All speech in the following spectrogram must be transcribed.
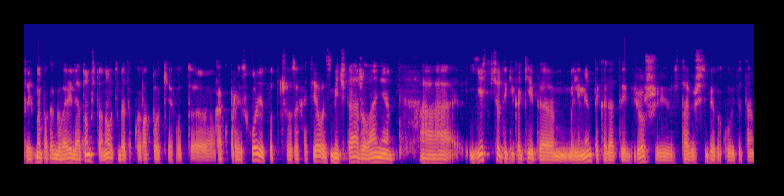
То есть мы пока говорили о том, что оно у тебя такое потоке. Вот э, как происходит, вот что захотелось, мечта, желание. А есть все-таки какие-то элементы, когда ты берешь и ставишь себе какую-то там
